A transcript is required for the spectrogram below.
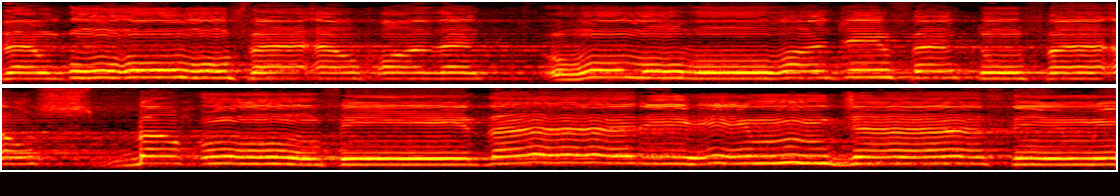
كذبوه فأخذتهم الرجفة فأصبحوا في دارهم جاثمين.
